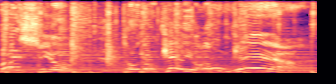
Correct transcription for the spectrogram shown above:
明しよう届けよ音源。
